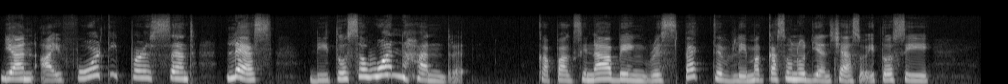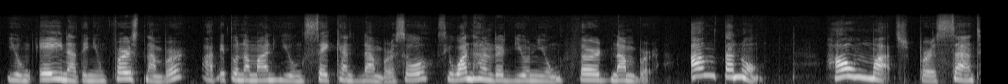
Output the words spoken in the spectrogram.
yan ay 40% less dito sa 100. Kapag sinabing respectively, magkasunod yan siya. So ito si yung A natin yung first number at ito naman yung second number. So si 100 yun yung third number. Ang tanong, how much percent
